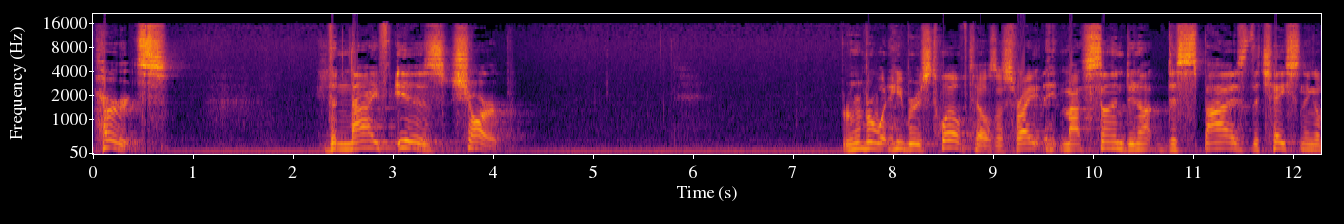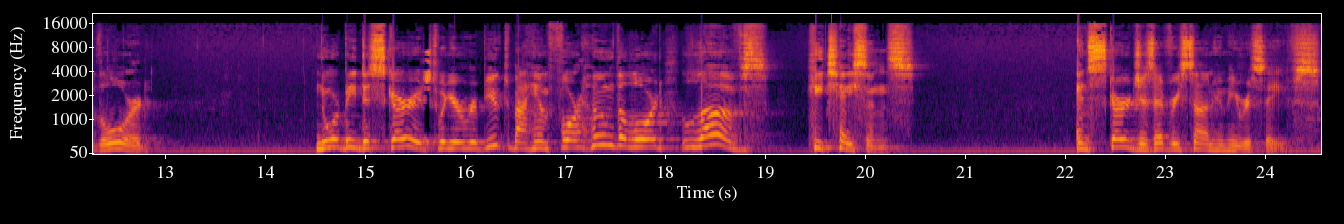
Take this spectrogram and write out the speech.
hurts. The knife is sharp. Remember what Hebrews 12 tells us, right? My son, do not despise the chastening of the Lord, nor be discouraged when you're rebuked by him, for whom the Lord loves, he chastens and scourges every son whom he receives.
